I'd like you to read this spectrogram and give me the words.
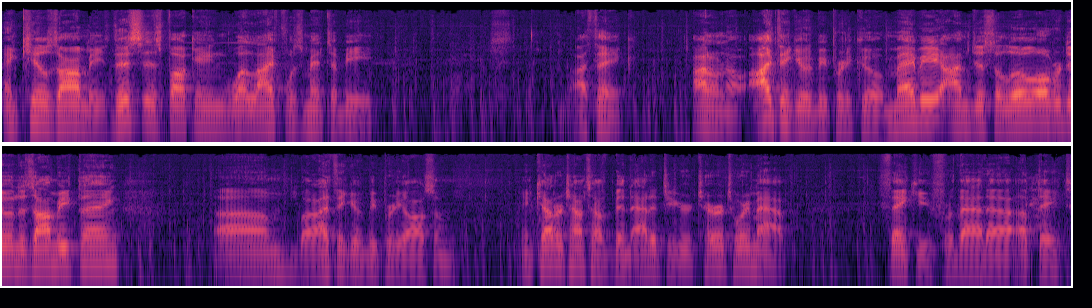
and kill zombies. This is fucking what life was meant to be. I think. I don't know. I think it would be pretty cool. Maybe I'm just a little overdoing the zombie thing. Um, but I think it would be pretty awesome. Encounter towns have been added to your territory map. Thank you for that uh, update.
